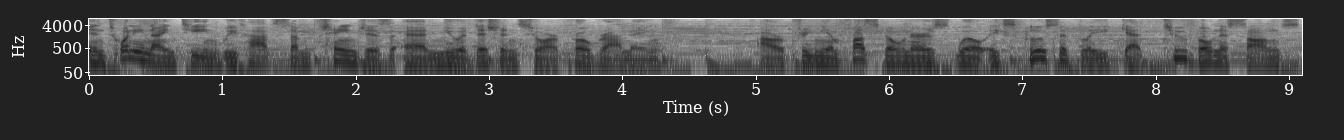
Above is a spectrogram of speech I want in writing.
In 2019, we've had some changes and new additions to our programming. Our Premium Plus donors will exclusively get two bonus songs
